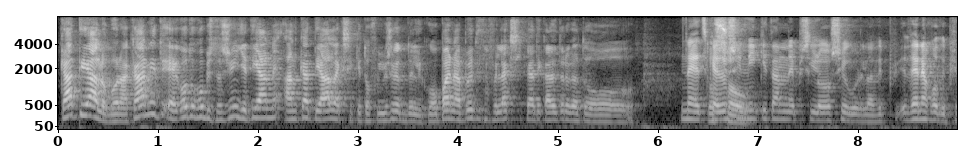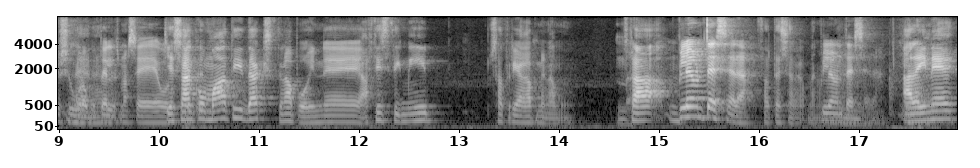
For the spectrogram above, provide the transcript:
Κάτι άλλο μπορεί να κάνει. Εγώ του έχω εμπιστοσύνη γιατί αν, αν κάτι άλλαξε και το φιλούσε για τον τελικό, πάει να πει ότι θα φυλάξει και κάτι καλύτερο για το. Ναι, έτσι Το κι αλλιώς η show. νίκη ήταν ψηλό σίγουρη. Δηλαδή δεν έχω δει πιο σίγουρο Ναι, ναι. αποτέλεσμα σε ό,τι Και σαν σκέφτεται. κομμάτι, εντάξει, τι να πω, είναι αυτή τη στιγμή στα τρία αγαπημένα μου. Ναι. Στα, Πλέον τέσσερα. στα τέσσερα αγαπημένα μου. Πλέον τέσσερα. Αλλά είναι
